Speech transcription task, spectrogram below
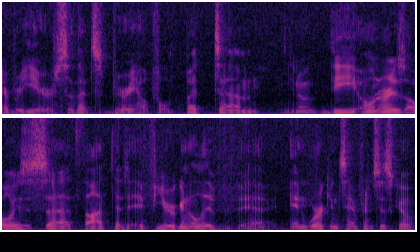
every year. So that's very helpful. But um, you know, the owner has always uh, thought that if you're going to live uh, and work in San Francisco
